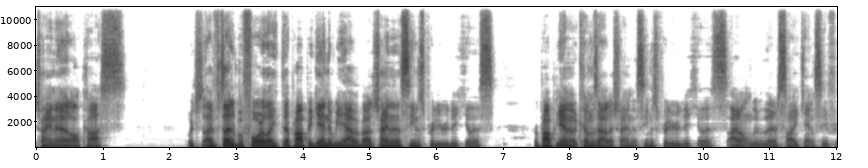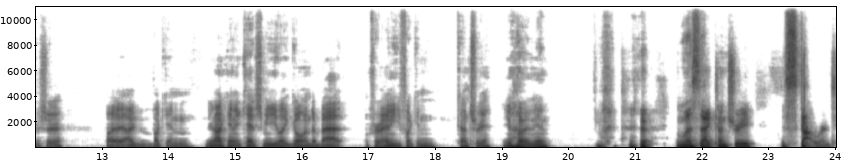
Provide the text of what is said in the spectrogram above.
China at all costs. Which I've said it before, like the propaganda we have about China seems pretty ridiculous. The propaganda that comes out of China seems pretty ridiculous. I don't live there, so I can't say for sure. But I fucking you're not gonna catch me like going to bat for any fucking country. You know what I mean? Unless that country is Scotland.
